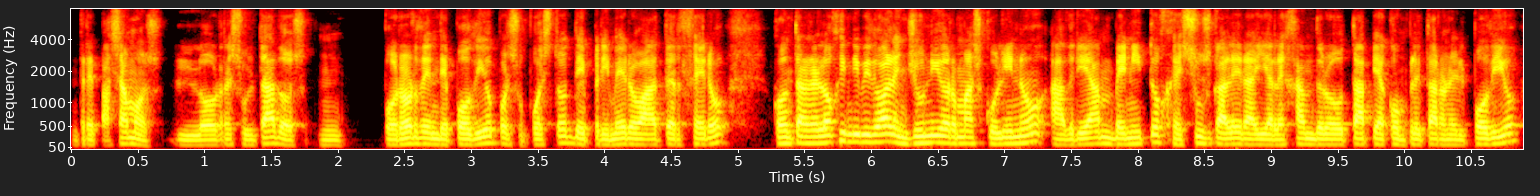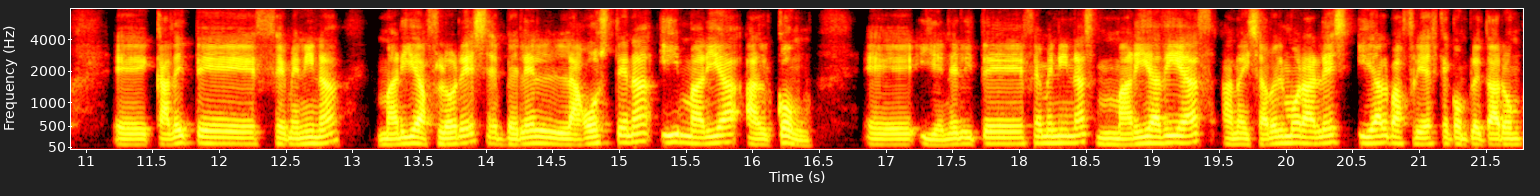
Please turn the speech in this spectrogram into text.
repasamos los resultados mm, por orden de podio, por supuesto, de primero a tercero. Contrarreloj individual en junior masculino, Adrián Benito, Jesús Galera y Alejandro Tapia completaron el podio. Eh, cadete femenina, María Flores, Belén Lagóstena y María Alcón. Eh, y en élite femeninas, María Díaz, Ana Isabel Morales y Alba Frías que completaron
